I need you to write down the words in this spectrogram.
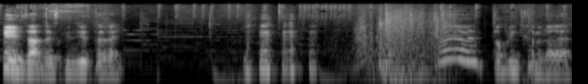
que risada esquisita, velho. Ah, Tô brincando, galera.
